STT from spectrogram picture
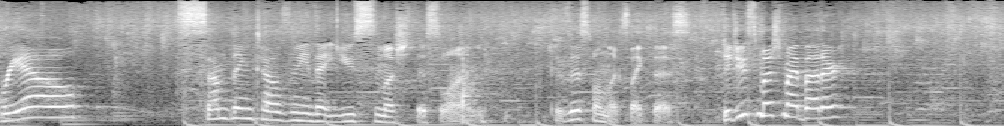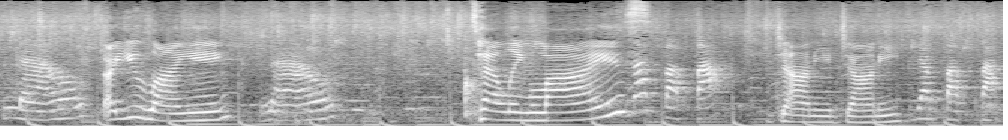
Brielle. Something tells me that you smushed this one. Cause this one looks like this. Did you smush my butter? No. Are you lying? No. Telling lies? No, Papa. Johnny, Johnny. Yeah, Papa.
